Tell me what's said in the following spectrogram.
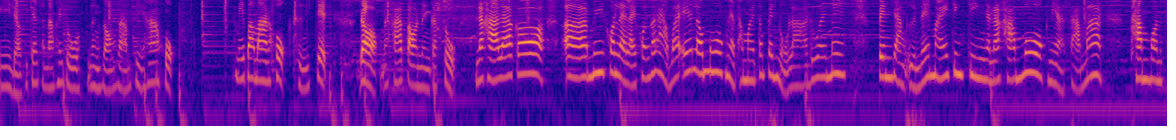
มีเดี๋ยวพี่แก้วจะนับให้ดู 1 2 3 4 5 6มีประมาณ6ถึง7ดอกนะคะ ต่อหนึ่งกระจุกนะคะ แล้วก็มีคนหลาย ๆ คนก็ถามว่าเอ๊ะแล้วโมกเนี่ยทำไมต้องเป็นหนูลาด้วยไม่ เป็นอย่างอื่นได้ไหมจริงๆนะคะโมกเนี่ยสามารถทำบอนไซ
